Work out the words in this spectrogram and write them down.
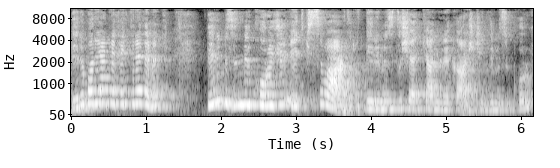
Deri bariyer defekti ne demek? Derimizin bir koruyucu etkisi vardır. Derimiz dış etkenlere karşı cildimizi korur.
